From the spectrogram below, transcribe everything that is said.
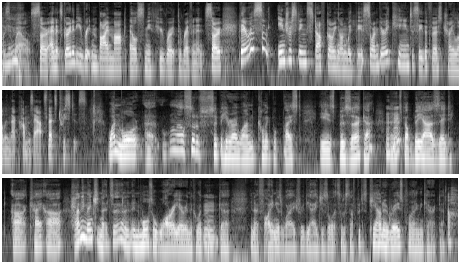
as yeah. well. So, and it's going to be written by Mark L. Smith, who wrote The Revenant. So, there is some interesting stuff going on with this. So, I'm very keen to see the first trailer when that comes out. So, that's Twisters. One more, uh, well, sort of superhero one, comic book based, is Berserker, Mm-hmm. and it's spelled B R Z R K R. I only mentioned that it's an, an immortal warrior in the comic Mm. book, uh, you know, fighting his way through the ages, all that sort of stuff. But it's Keanu Reeves playing the character. Oh.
